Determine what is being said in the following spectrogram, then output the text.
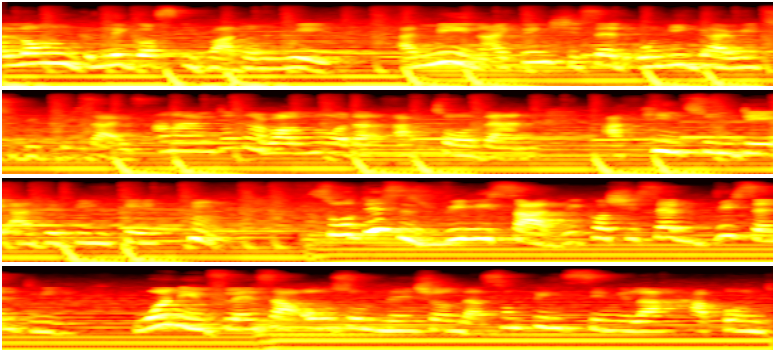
along Lagos Ibadan Way. I mean, I think she said Onigari to be precise. And I'm talking about no other actor than Akintunde Adebimpe. Hmm. So this is really sad because she said recently one influencer also mentioned that something similar happened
